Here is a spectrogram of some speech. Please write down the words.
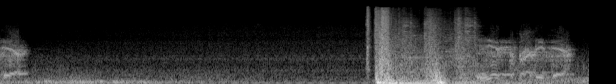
Прикрытие. Есть пробитие.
